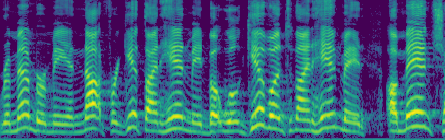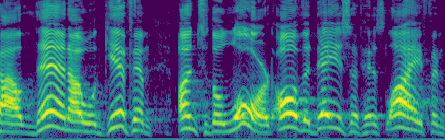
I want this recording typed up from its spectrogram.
remember me and not forget thine handmaid, but will give unto thine handmaid a man child, then I will give him unto the Lord all the days of his life, and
